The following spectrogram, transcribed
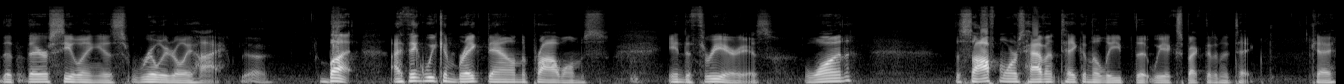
that their ceiling is really, really high. Yeah. But I think we can break down the problems into three areas. One, the sophomores haven't taken the leap that we expected them to take. Okay.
